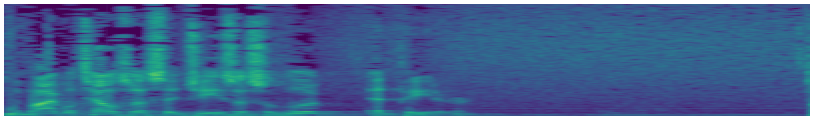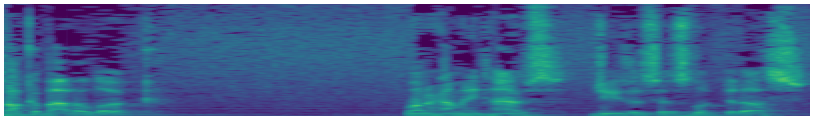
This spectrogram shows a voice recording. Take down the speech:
The Bible tells us that Jesus looked at Peter. Talk about a look. Wonder how many times Jesus has looked at us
